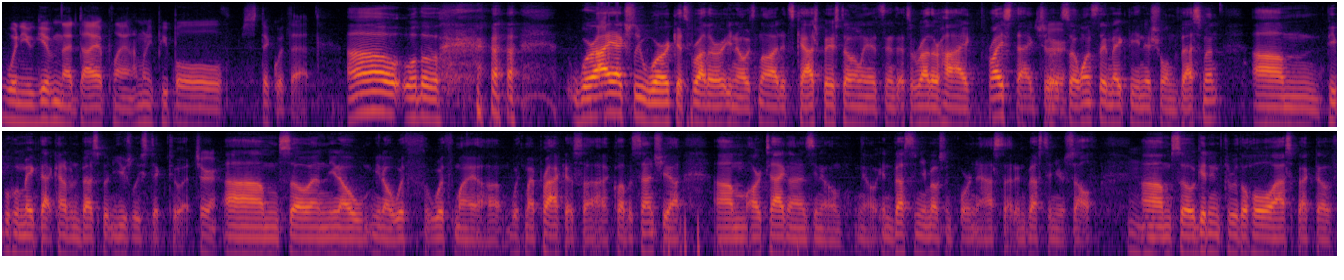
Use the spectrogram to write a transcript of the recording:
when you give them that diet plan, how many people stick with that? Uh, well, the where I actually work, it's rather, you know, it's not, it's cash based only. It's it's a rather high price tag to Sure. it. So once they make the initial investment, um, people who make that kind of investment usually stick to it. Sure. Um, so and you know, you know, with with my uh, with my practice, uh, Club Essentia, um, our tagline is you know, you know, invest in your most important asset, invest in yourself. Um, so getting through the whole aspect of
